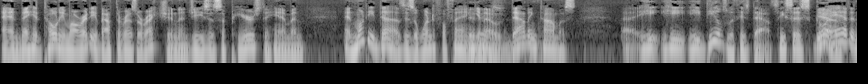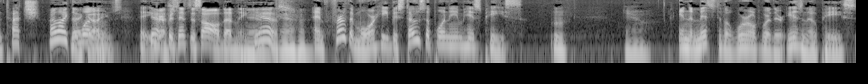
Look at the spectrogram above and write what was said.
and they had told him already about the resurrection, and Jesus appears to him, and and what he does is a wonderful thing. It you know, doubting Thomas, uh, he he he deals with his doubts. He says, "Go Yeah. ahead and touch I like the that guy. wounds." He Yes. represents us all, doesn't he? Yeah. Yes. Yeah. And furthermore, he bestows upon him his peace. yeah. In the midst of a world where there is no peace,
